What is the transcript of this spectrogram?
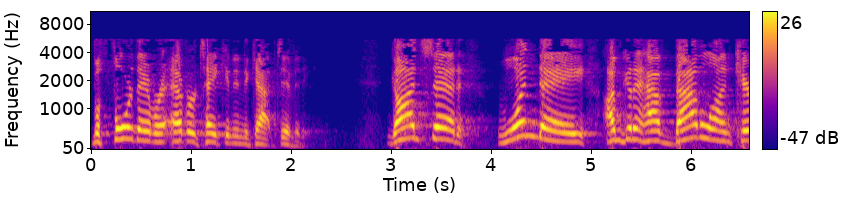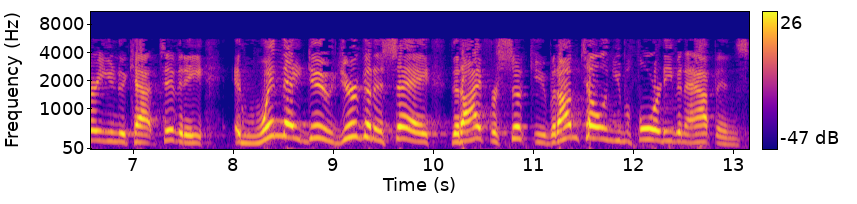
before they were ever taken into captivity. God said, "One day I'm going to have Babylon carry you into captivity, and when they do, you're going to say that I forsook you." But I'm telling you before it even happens,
